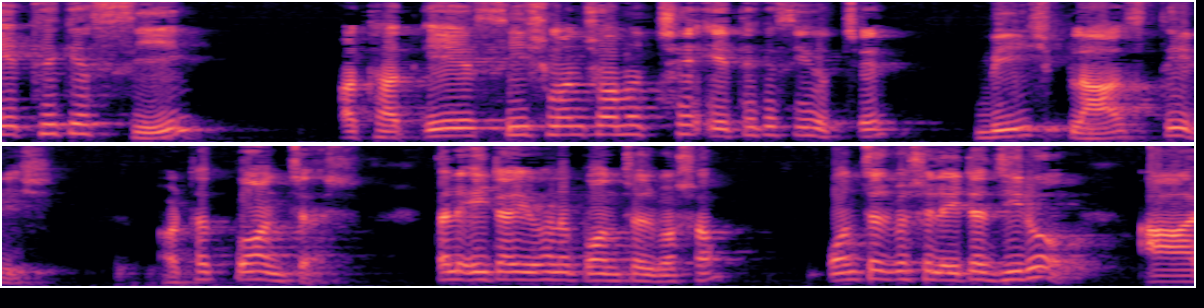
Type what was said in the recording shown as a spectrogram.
এ থেকে সি অর্থাৎ এ সি সমান সমান হচ্ছে, এ থেকে সি হচ্ছে বিশ প্লাস তিরিশ, অর্থাৎ পঞ্চাশ। তাহলে এইটাই ওখানে পঞ্চাশ বসাও। পঞ্চাশ বসালে এটা জিরো, আর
